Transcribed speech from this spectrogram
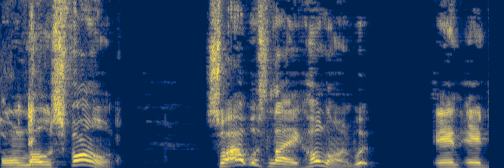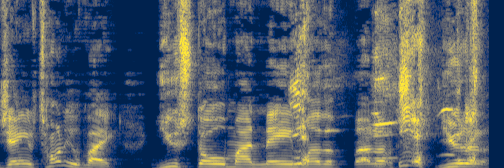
on Lowe's phone. So I was like, hold on, what? And and James Toney was like, you stole my name, mother, mother. You,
